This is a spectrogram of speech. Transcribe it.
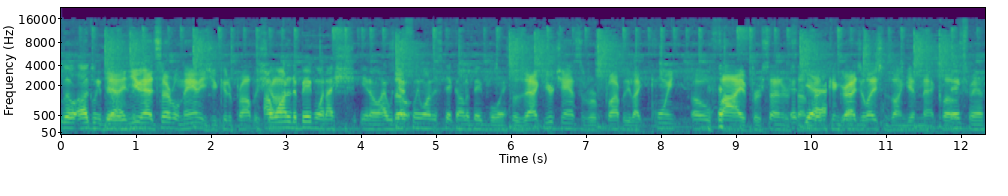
little ugly bills. Yeah, and you had several nannies you could have probably shot. I wanted a big one. I, you know, I would so, definitely want to stick on a big boy. So Zach, your chances were probably like 0.05 percent or something. yeah. But congratulations yeah. on getting that close. Thanks, man.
